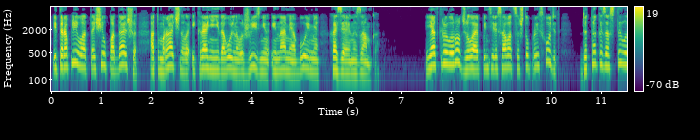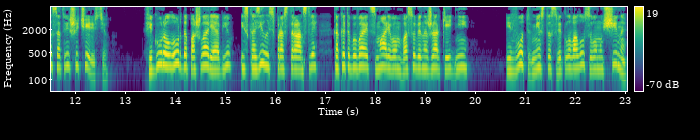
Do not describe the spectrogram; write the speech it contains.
и торопливо оттащил подальше от мрачного и крайне недовольного жизнью и нами обоими хозяина замка. Я открыла рот, желая поинтересоваться, что происходит, да так и застыла с отвисшей челюстью. Фигура лорда пошла рябью, исказилась в пространстве — как это бывает с Маревом в особенно жаркие дни. И вот вместо светловолосого мужчины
